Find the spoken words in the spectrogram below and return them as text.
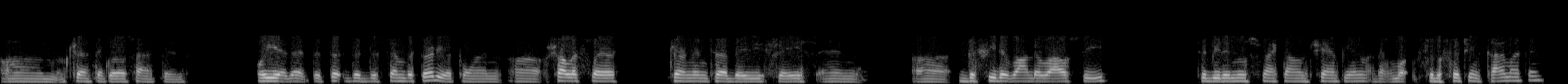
Um, I'm trying to think what else happened. Oh yeah, that the the December 30th one, uh, Charlotte Flair turned into a baby face and uh, defeated Ronda Rousey to be the new SmackDown champion. I think what, for the 14th time. I think.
